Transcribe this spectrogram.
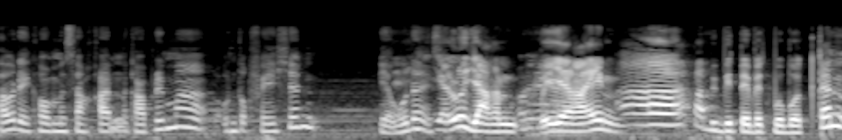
tahu deh kalau misalkan Capri mah untuk fashion ya udah Ya lu jangan yang lain. Ah. Apa bibit bebet bobot kan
